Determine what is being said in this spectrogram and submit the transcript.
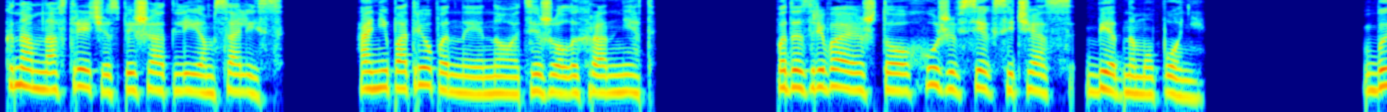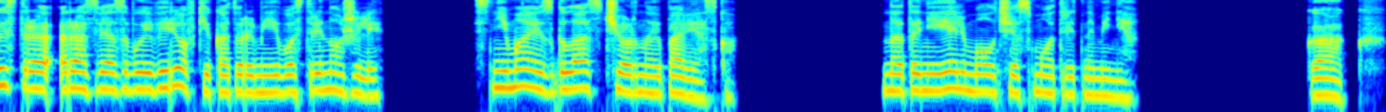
К нам навстречу спешат Лиам с Алис. Они потрепанные, но тяжелых ран нет. Подозреваю, что хуже всех сейчас бедному пони. Быстро развязываю веревки, которыми его стреножили. Снимаю с глаз черную повязку. Натаниэль молча смотрит на меня. «Как?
